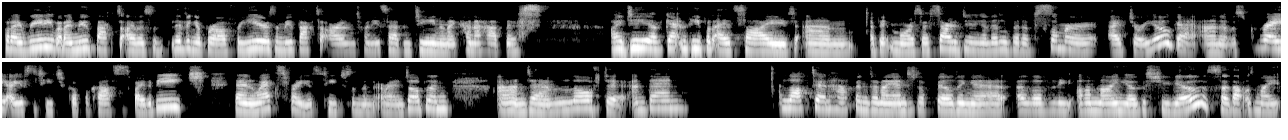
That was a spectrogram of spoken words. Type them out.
but I really, when I moved back to, I was living abroad for years. I moved back to Ireland in 2017, and I kind of had this idea of getting people outside um, a bit more. So I started doing a little bit of summer outdoor yoga, and it was great. I used to teach a couple classes by the beach down in Wexford. I used to teach something around Dublin, and um, loved it. And then lockdown happened, and I ended up building a, a lovely online yoga studio. So that was my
